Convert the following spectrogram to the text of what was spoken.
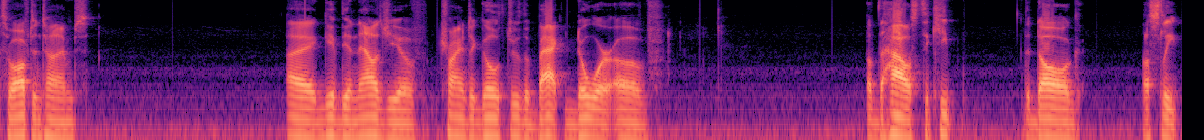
So oftentimes I give the analogy of trying to go through the back door of of the house to keep the dog asleep.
